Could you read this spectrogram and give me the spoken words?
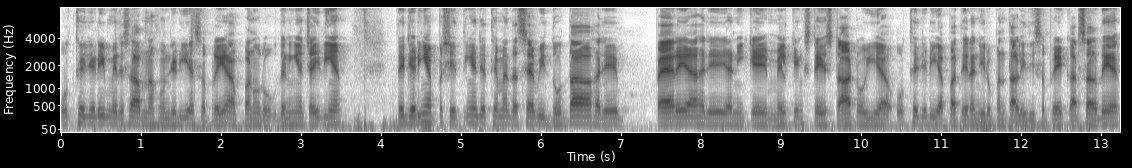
ਉੱਥੇ ਜਿਹੜੀ ਮੇਰੇ ਹਿਸਾਬ ਨਾਲ ਹੁਣ ਜਿਹੜੀ ਹੈ ਸਪਰੇਆਂ ਆਪਾਂ ਨੂੰ ਰੋਕ ਦੇਣੀਆਂ ਚਾਹੀਦੀਆਂ। ਤੇ ਜਿਹੜੀਆਂ ਪਛੇਤੀਆਂ, ਜਿੱਥੇ ਮੈਂ ਦੱਸਿਆ ਵੀ ਦੋਧਾ ਹਜੇ ਪੈ ਰਿਹਾ, ਹਜੇ ਯਾਨੀ ਕਿ ਮਿਲਕਿੰਗ ਸਟੇਜ ਸਟਾਰਟ ਹੋਈ ਹੈ, ਉੱਥੇ ਜਿਹੜੀ ਆਪਾਂ 13045 ਦੀ ਸਪਰੇਅ ਕਰ ਸਕਦੇ ਆ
